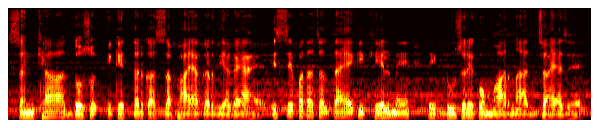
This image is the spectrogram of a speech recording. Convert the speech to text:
संख्या 271 का सफाया कर दिया गया है। इससे पता चलता है कि खेल में एक दूसरे को मारना जायज़ है।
